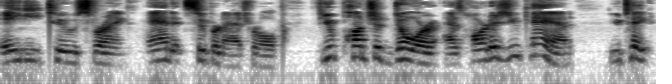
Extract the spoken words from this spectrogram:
82 strength, and it's supernatural. If you punch a door as hard as you can, you take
